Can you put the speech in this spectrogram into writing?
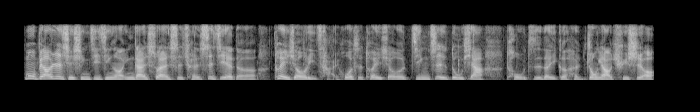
目标日期型基金哦，应该算是全世界的退休理财或者是退休金制度下投资的一个很重要趋势哦。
